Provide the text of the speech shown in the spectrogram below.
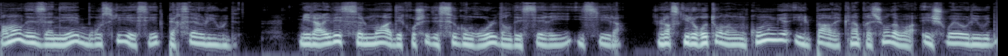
Pendant des années, Bruce Lee a essayé de percer à Hollywood. Mais il arrivait seulement à décrocher des seconds rôles dans des séries ici et là. Lorsqu'il retourne à Hong Kong, il part avec l'impression d'avoir échoué à Hollywood.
